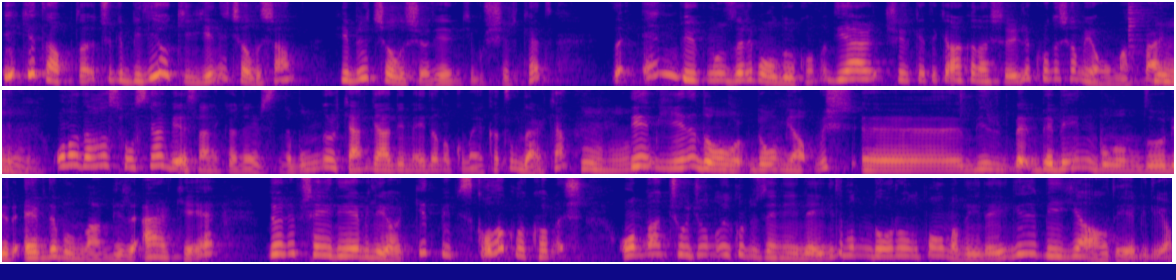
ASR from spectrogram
ilk etapta çünkü biliyor ki yeni çalışan hibrit çalışıyor diyelim ki bu şirket. Ve en büyük muzdarip olduğu konu diğer şirketteki arkadaşlarıyla konuşamıyor olmak belki. Ona daha sosyal bir esenlik önerisinde bulunurken gel bir meydan okumaya katıl derken diyelim ki yeni doğum, doğum yapmış e, bir be- bebeğin bulunduğu bir evde bulunan bir erkeğe dönüp şey diyebiliyor. Git bir psikologla konuş. Ondan çocuğun uyku düzeniyle ilgili bunun doğru olup olmadığı ile ilgili bilgi al diyebiliyor.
